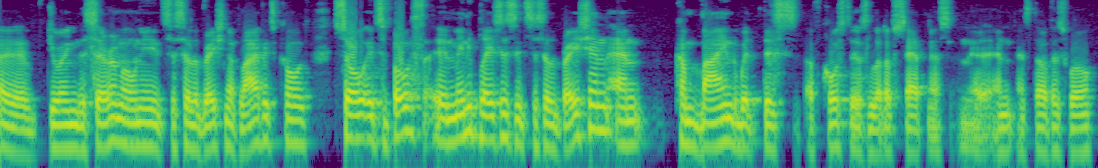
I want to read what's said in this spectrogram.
uh, during the ceremony. It's a celebration of life. It's called. So it's both in many places. It's a celebration and combined with this. Of course, there's a lot of sadness and, uh, and, and stuff as well.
